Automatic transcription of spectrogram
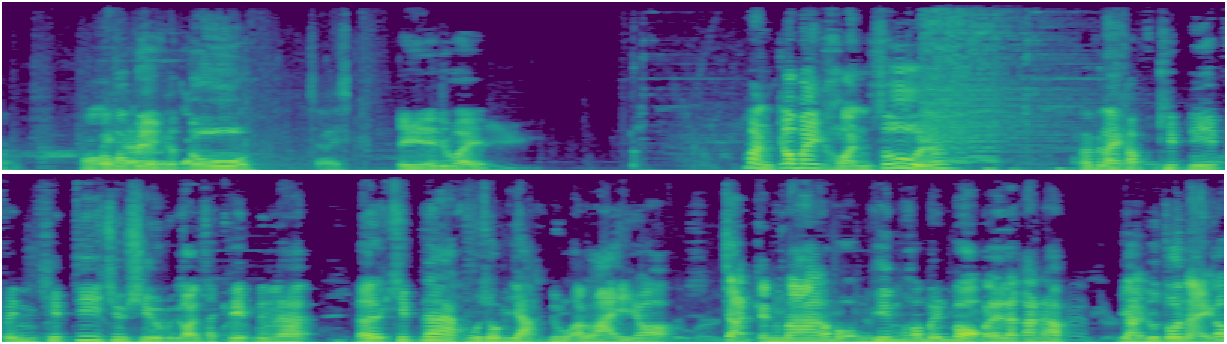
สอ๋อเอามาเบรกศัตรูใช่ตีได้ด้วย มันก็ไม่ขอนสู้นะ ไม่เป็นไรครับ คลิปนี้เป็นคลิปที่ชิวๆไปก่อนสักคลิปหนึ่งนะฮะ แล้วคลิปหน้าคุณผู้ชมอยากดูอะไรก็จัดกันมาครับผมพิมพ์คอมเมนต์บอกเลยแล้วกันครับ อยากดูตัวไหนก็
